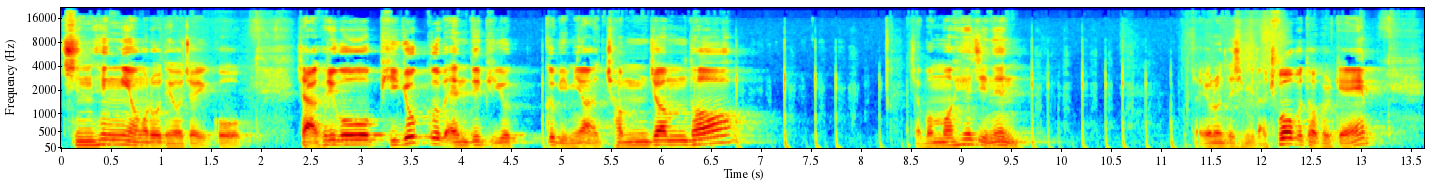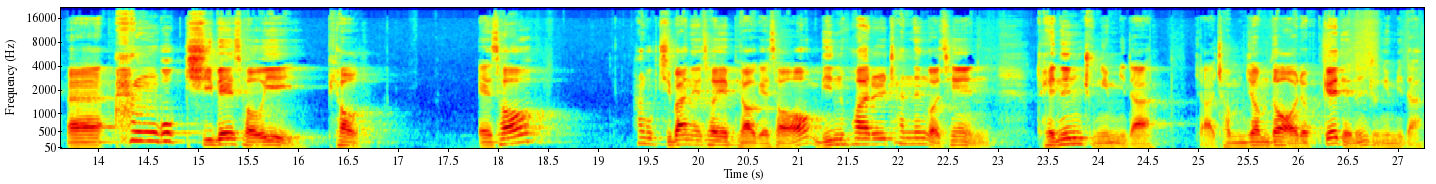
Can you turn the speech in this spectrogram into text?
진행형으로 되어져 있고, 자, 그리고 비교급 and 비교 급이면 점점 더, 자, 뭐뭐 해지는, 자, 이런 뜻입니다. 주어부터 볼게. 에, 한국 집에서의 벽에서, 한국 집안에서의 벽에서 민화를 찾는 것은 되는 중입니다. 자, 점점 더 어렵게 되는 중입니다.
